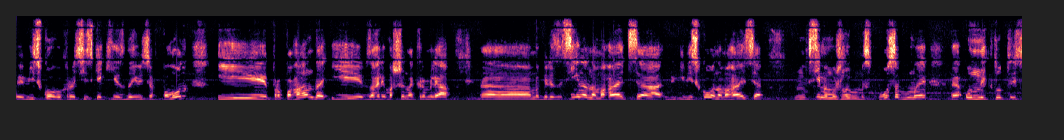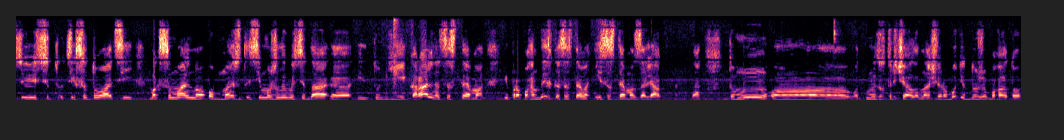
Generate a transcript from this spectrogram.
військових російських, які здаються в полон, і пропаганда, і взагалі машина Кремля е, мобілізаційна намагається і військово обов'язково намагається всіми можливими способами е, уникнути цих ситуацій, максимально обмежити ці можливості. Да, е, І тут діє каральна система, і пропагандистська система, і система залякування. Да? Тому е, от ми зустрічали в нашій роботі дуже багато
